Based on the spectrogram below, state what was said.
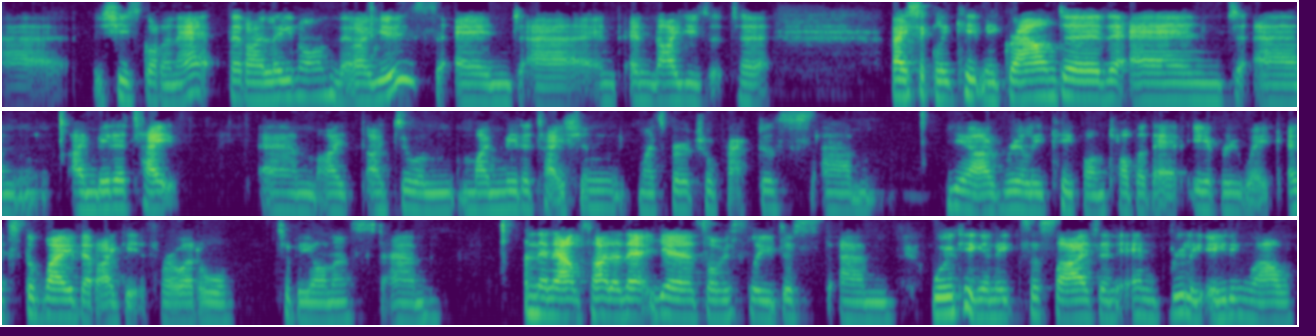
Uh, she's got an app that I lean on that I use, and uh, and and I use it to basically keep me grounded, and um, I meditate. Um, I I do a, my meditation, my spiritual practice. Yeah, I really keep on top of that every week. It's the way that I get through it all, to be honest. Um, and then outside of that, yeah, it's obviously just um, working and exercise and, and really eating well.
